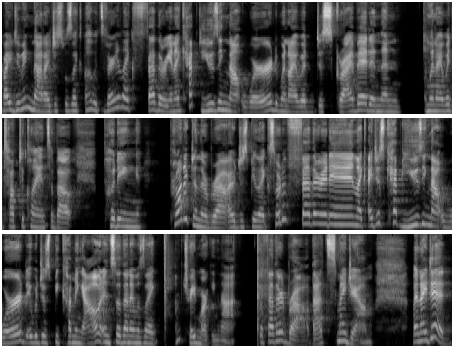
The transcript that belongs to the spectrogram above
by doing that, I just was like, oh, it's very like feathery. And I kept using that word when I would describe it. And then when I would talk to clients about putting product in their brow, I would just be like, sort of feather it in. Like I just kept using that word. It would just be coming out. And so then I was like, I'm trademarking that. The feathered brow. That's my jam. And I did.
